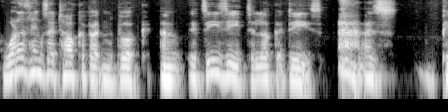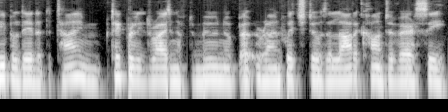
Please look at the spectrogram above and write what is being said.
one of the things I talk about in the book, and it's easy to look at these as people did at the time, particularly the Rising of the Moon, about, around which there was a lot of controversy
